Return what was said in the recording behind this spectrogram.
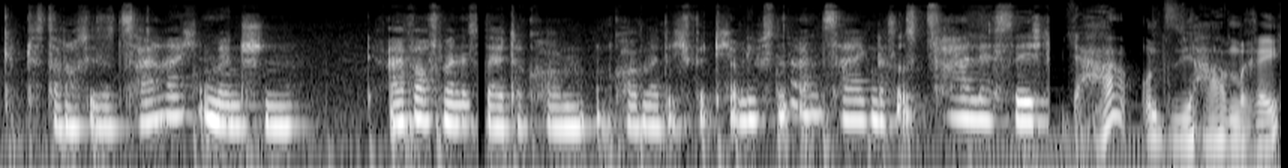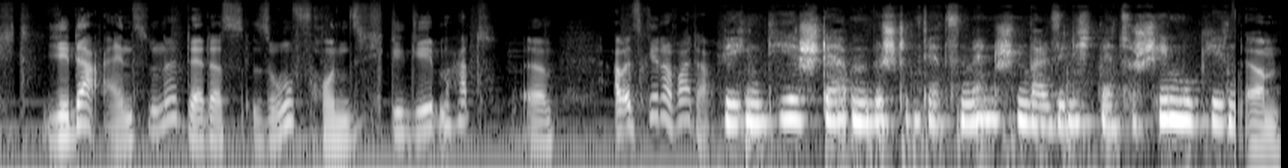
Gibt es da noch diese zahlreichen Menschen, die einfach auf meine Seite kommen und kommen mit, ich würde dich am liebsten anzeigen, das ist fahrlässig. Ja, und sie haben recht. Jeder Einzelne, der das so von sich gegeben hat. Äh, aber es geht noch weiter. Wegen dir sterben bestimmt jetzt Menschen, weil sie nicht mehr zur Chemo gehen. Ähm,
